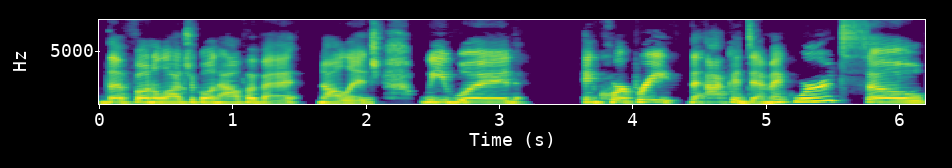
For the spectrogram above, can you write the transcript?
the phonological and alphabet knowledge, we would incorporate the academic words. So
